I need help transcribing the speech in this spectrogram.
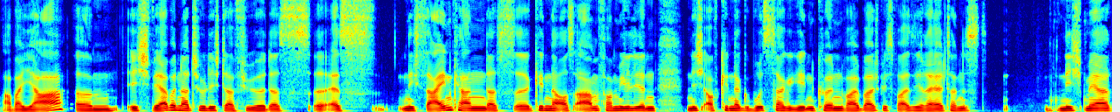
Aber ja, ähm, ich werbe natürlich dafür, dass äh, es nicht sein kann, dass äh, Kinder aus armen Familien nicht auf Kindergeburtstage gehen können, weil beispielsweise ihre Eltern es nicht mehr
